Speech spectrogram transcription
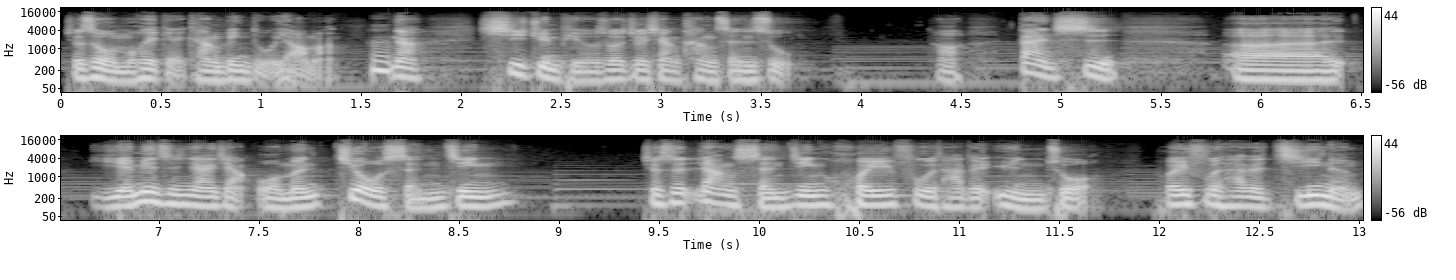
就是我们会给抗病毒药嘛。嗯、那细菌，比如说就像抗生素，好，但是呃，颜面神经来讲，我们救神经，就是让神经恢复它的运作，恢复它的机能，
